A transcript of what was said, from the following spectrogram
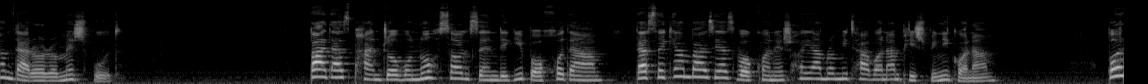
هم در آرامش بود. بعد از پنجاب و نه سال زندگی با خودم دست کم بعضی از واکنش هایم را می توانم پیش بینی کنم. بار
